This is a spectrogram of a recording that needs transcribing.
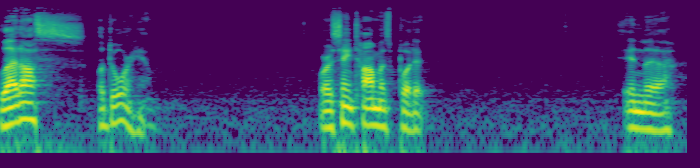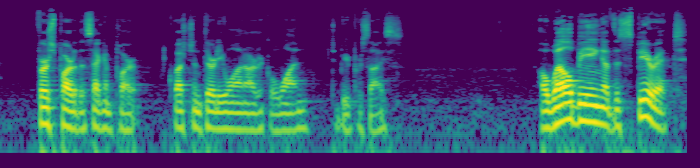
Let us adore him. Or as St. Thomas put it in the first part of the second part, question 31, article 1, to be precise. A well being of the spirit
